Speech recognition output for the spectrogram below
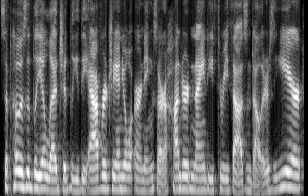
supposedly allegedly the average annual earnings are $193000 a year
